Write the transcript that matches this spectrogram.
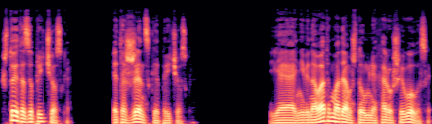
что это за прическа? Это женская прическа. «Я не виновата, мадам, что у меня хорошие волосы»,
